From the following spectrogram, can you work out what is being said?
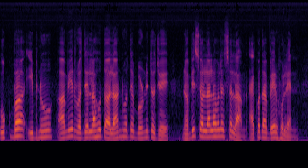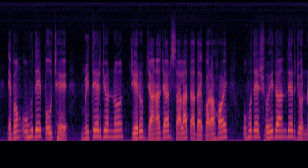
উকবা ইবনু আমির রদিয়াল্লাহ তাল্লাহ্ন হতে বর্ণিত যে, নবী সাল্লাহ সাল্লাম একদা বের হলেন এবং উহুদে পৌঁছে মৃতের জন্য যেরূপ জানাজার সালাত আদায় করা হয়, উহুদের শহীদানদের জন্য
